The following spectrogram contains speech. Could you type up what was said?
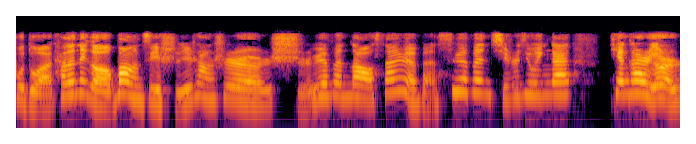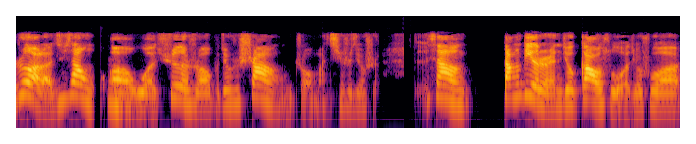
不多，它的那个旺季实际上是十月份到三月份，四月份其实就应该天开始有点热了。就像呃我去的时候，不就是上周嘛？其实就是像。当地的人就告诉我，就说，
